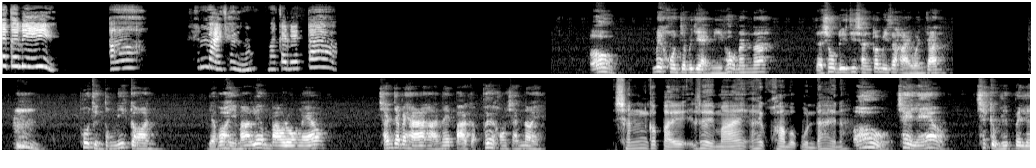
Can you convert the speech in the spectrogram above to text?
นาตาลีอ่าฉันหมายถึงมาร์การเร็ตตาโอ้ไม่ควรจะไปแย่หมีพวกนั้นนะ แต่โชคดีที่ฉันก็มีสหายเหมือนกันอืมพูดถึงตรงนี้ก่อนเดี๋ยวพอหิมะเริ่มเบาลงแล้ว ฉันจะไปหาอาหารในป่ากับเพื่อนของฉันหน่อย ฉันก็ไปเลื่อยไม้ให้ความอบอุ่นได้นะ โอ้ ใช่แล้ว ฉันเกือบลืมไปเล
